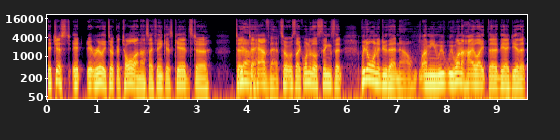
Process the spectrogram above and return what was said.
it just it it really took a toll on us, I think, as kids to to, Yeah. to have that. So it was like one of those things that we don't want to do that now. I mean, we, we want to highlight the the idea that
